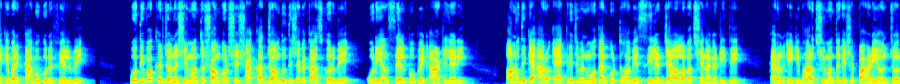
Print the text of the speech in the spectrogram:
একেবারে কাবু করে ফেলবে। প্রতিপক্ষের জন্য সীমান্ত সংঘর্ষে সাক্ষাৎ জমদূত হিসেবে কাজ করবে কোরিয়ান সেল পোপেট আর্টিলারি। অন্যদিকে আরও এক রেজিমেন্ট মোতায়েন করতে হবে সিলেট জালালাবাদ সেনাঘাটিতে, কারণ এটি ভারত সীমান্ত ঘেঁষে পাহাড়ি অঞ্চল।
